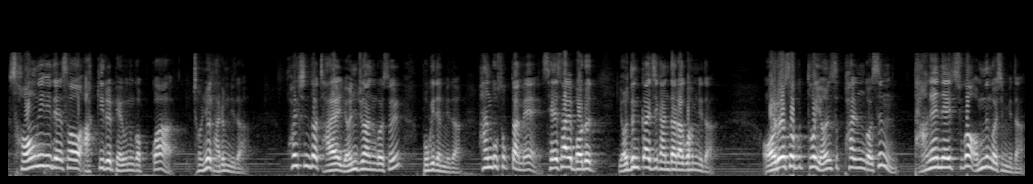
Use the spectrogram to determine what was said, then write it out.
성인이 돼서 악기를 배우는 것과 전혀 다릅니다. 훨씬 더 잘 연주하는 것을 보게 됩니다. 한국 속담에 세 살 버릇 여든까지 간다라고 합니다. 어려서부터 연습하는 것은 당해낼 수가 없는 것입니다.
